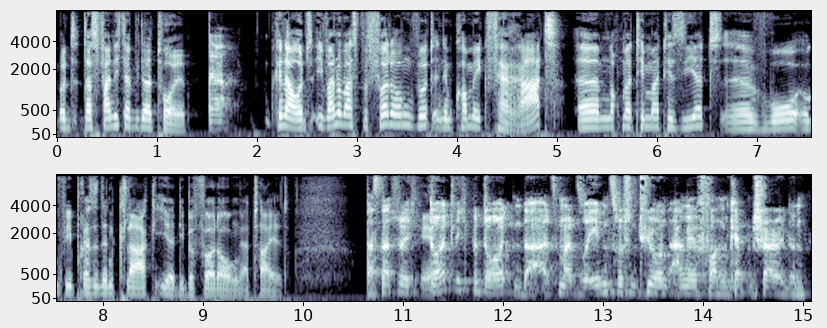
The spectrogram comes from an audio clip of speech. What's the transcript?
Und das fand ich dann wieder toll. Ja. Genau, und Ivanovas Beförderung wird in dem Comic Verrat ähm, nochmal thematisiert, äh, wo irgendwie Präsident Clark ihr die Beförderung erteilt. Das ist natürlich deutlich bedeutender als mal so eben zwischen Tür und Angel von Captain Sheridan.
